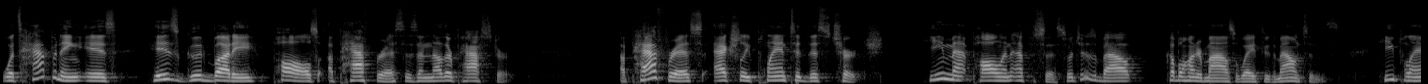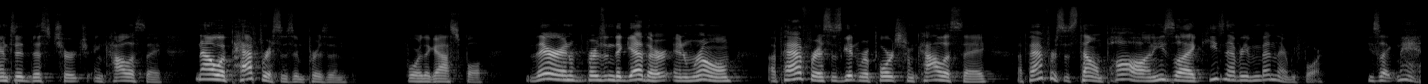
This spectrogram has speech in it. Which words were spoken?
what's happening is his good buddy, Paul's Epaphras, is another pastor. Epaphras actually planted this church. He met Paul in Ephesus, which is about a couple hundred miles away through the mountains. He planted this church in Colossae. Now Epaphras is in prison for the gospel. They're in prison together in Rome. Epaphras is getting reports from Colossae. Epaphras is telling Paul, and he's like, he's never even been there before. He's like, man,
